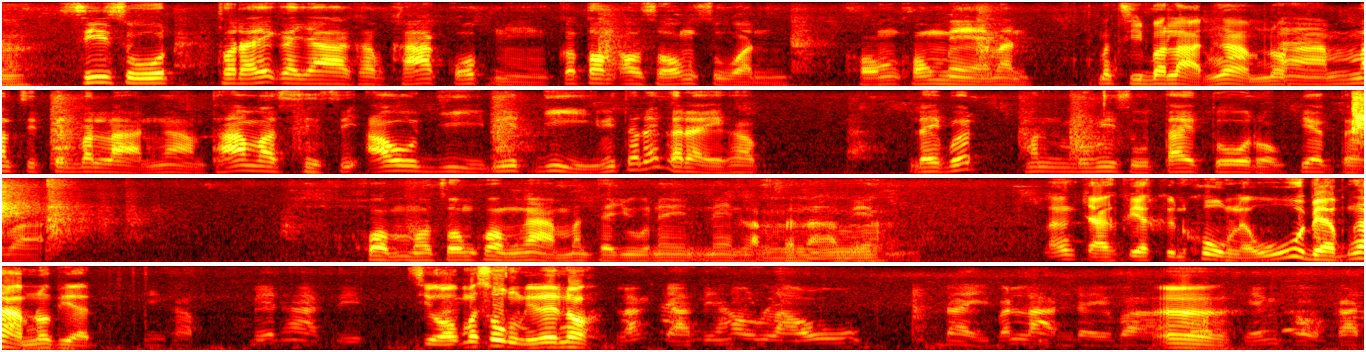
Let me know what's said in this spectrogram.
อซีสูตรเท่าไรกะยาครับขากบนี่ก็ต้องเอาสองส่วนของของแม่มันมันสีบาลานซ์งามเนาะอ่ามันสิเป็นบาลานซ์งามถามว่าสิสิเอายี่เม็ดยี่มีเท่าไรก็ได้ครับได้เบิดมันบ่มีสูตรใต้โตวดอกเพียงแต่ว่า ความเหมาะสมความงามมันจะอยู่ในในลักษณะแบบนี้ หลังจากเปียดขึ้นโค้งแล้วอู้แบบงามเนาะเปียดนี่ครับเม็ดห้าสิบสิออกมาส่งนี่เลยเนาะ หลังจากที่เฮาเล้าได้บรรลานได้ว่าเออ แข็งเข้ากัน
